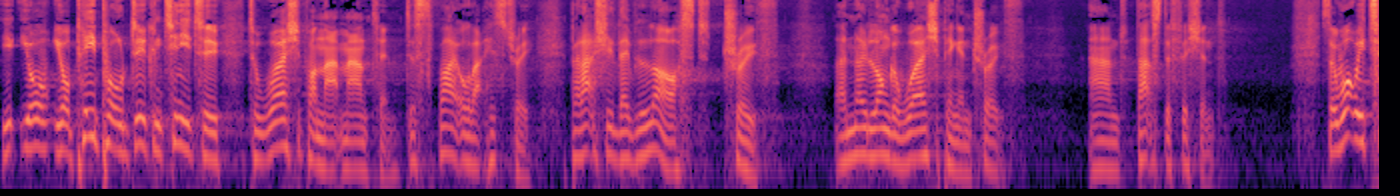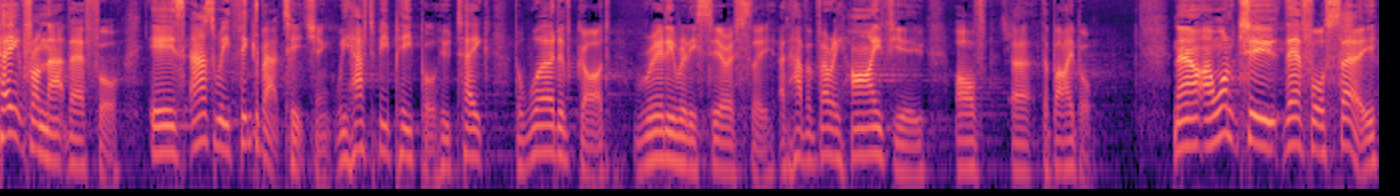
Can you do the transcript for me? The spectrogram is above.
your, your people do continue to, to worship on that mountain despite all that history. But actually, they've lost truth. They're no longer worshipping in truth. And that's deficient. So, what we take from that, therefore, is as we think about teaching, we have to be people who take the Word of God really, really seriously and have a very high view of uh, the Bible. Now, I want to therefore say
